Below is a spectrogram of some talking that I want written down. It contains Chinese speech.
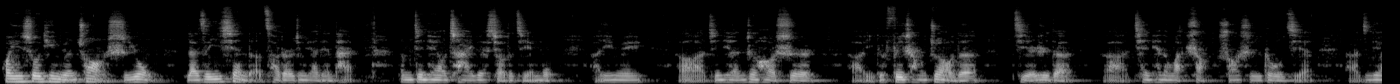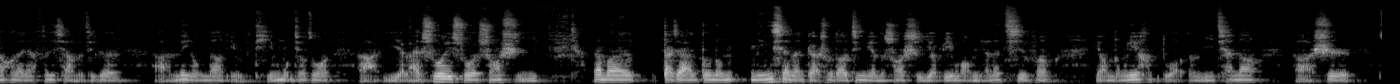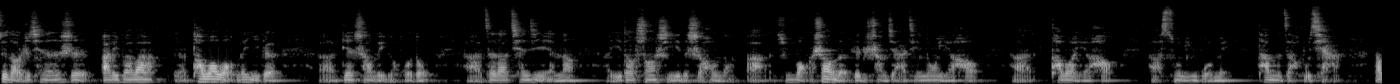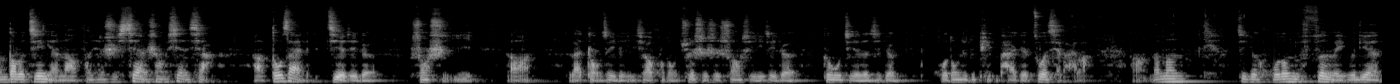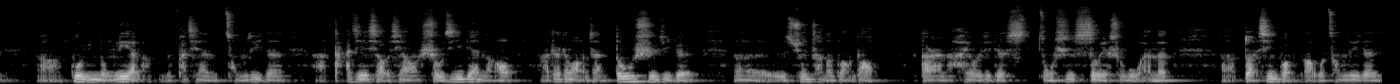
欢迎收听原创实用来自一线的草根儿竞价电台。那么今天要插一个小的节目啊，因为啊今天正好是啊一个非常重要的节日的啊前天的晚上，双十一购物节啊。今天要和大家分享的这个啊内容呢，有个题目叫做啊也来说一说双十一。那么大家都能明显的感受到今年的双十一要比往年的气氛要浓烈很多。那么以前呢啊是。最早之前是阿里巴巴、淘宝网的一个啊电商的一个活动啊，再到前几年呢，一到双十一的时候呢啊，就网上的这个商家，京东也好啊，淘宝也好啊，苏宁、国美他们在互掐。那么到了今年呢，发现是线上线下啊都在借这个双十一啊来搞这个营销活动，确实是双十一这个购物节的这个活动这个品牌给做起来了啊。那么这个活动的氛围有点。啊，过于浓烈了。发现从这个啊大街小巷、手机、电脑啊这种网站都是这个呃宣传的广告。当然了，还有这个总是收也收不完的啊短信广告。我从这个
